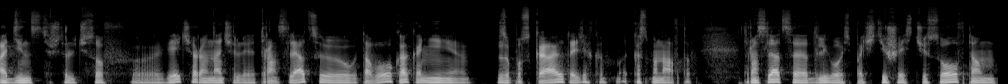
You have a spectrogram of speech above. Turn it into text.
11, что ли, часов э, вечера начали трансляцию того, как они запускают этих космонавтов. Трансляция длилась почти 6 часов, там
